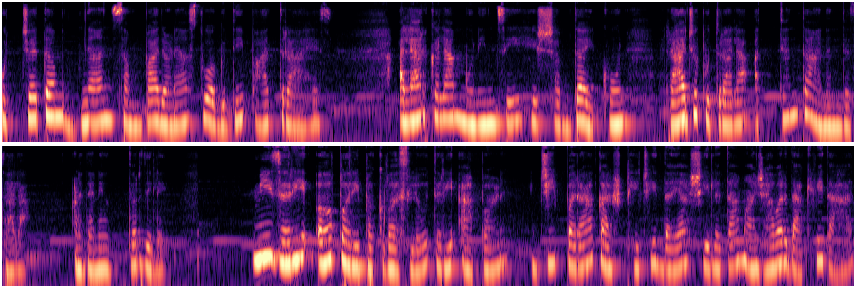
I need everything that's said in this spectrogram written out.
उच्चतम ज्ञान संपादण्यास तू अगदी पात्र आहेस. अलार कलाम मुनींचे हे शब्द ऐकून राजपुत्राला अत्यंत आनंद झाला आणि त्याने उत्तर दिले मी जरी अपरिपक्व असलो तरी आपण जी पराकाष्ठेची दयाशीलता माझ्यावर दाखवित आहात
